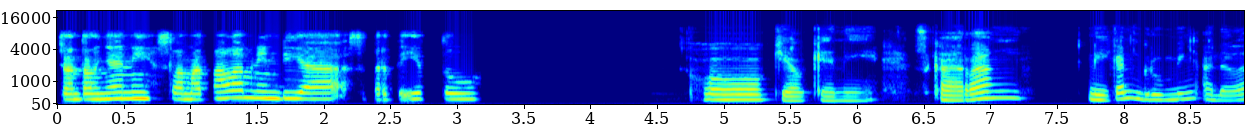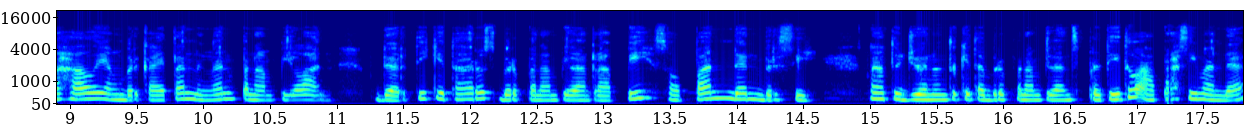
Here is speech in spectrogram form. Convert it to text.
Contohnya nih, selamat malam Nindya, seperti itu. Oke, oke nih. Sekarang, nih kan grooming adalah hal yang berkaitan dengan penampilan. Berarti kita harus berpenampilan rapi, sopan, dan bersih. Nah, tujuan untuk kita berpenampilan seperti itu apa sih, Manda?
